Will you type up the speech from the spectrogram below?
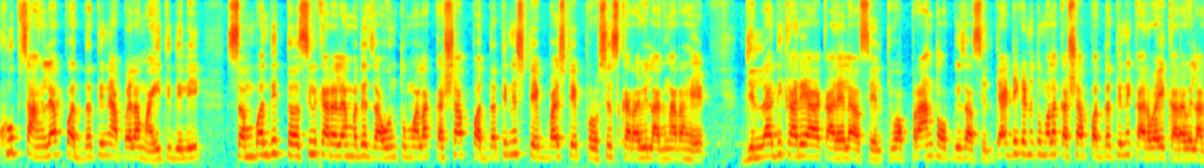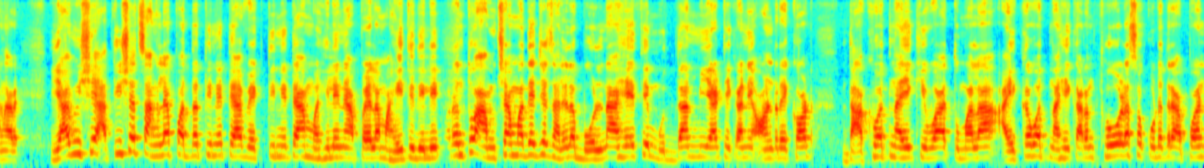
खूप चांगल्या पद्धतीने आपल्याला माहिती दिली. संबंधित तहसील कार्यालयामध्ये जाऊन तुम्हाला कशा पद्धतीने स्टेप बाय स्टेप प्रोसेस करावी लागणार आहे जिल्हाधिकारी कार्यालय असेल किंवा प्रांत ऑफिस असेल त्या ठिकाणी तुम्हाला कशा पद्धतीने कारवाई करावी लागणार आहे? याविषयी अतिशय चांगल्या पद्धतीने त्या व्यक्तीने त्या महिलेने आपल्याला माहिती दिली. परंतु आमच्यामध्ये जे झालेलं बोलणं आहे ते मुद्दाम मी या ठिकाणी ऑन रेकॉर्ड दाखवत नाही किंवा तुम्हाला ऐकवत नाही कारण थोडंसं कुठेतरी आपण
